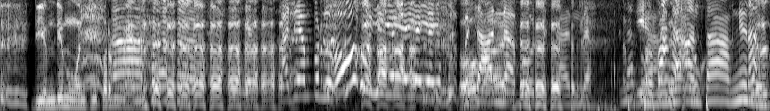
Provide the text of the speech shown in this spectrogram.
diem-diem mengunci permen Ada yang perlu. Oh iya iya iya iya. Oh, Bercanda bun bercanda. Iya. lupa Permennya nggak? antangin. Terus,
